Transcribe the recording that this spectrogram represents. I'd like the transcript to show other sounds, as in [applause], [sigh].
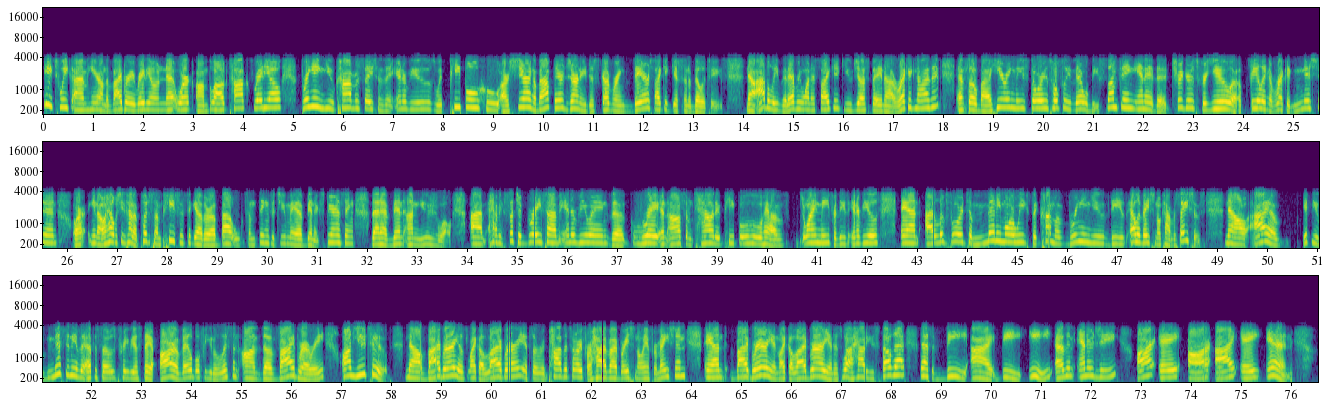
Each week I'm here on the Viberary Radio Network on Blog Talk Radio, bringing you conversations and interviews with people who are sharing about their journey discovering their psychic gifts and abilities. Now, I believe that everyone is psychic, you just may not recognize it. And so, by hearing these stories, hopefully there will be something in it that triggers for you a feeling of recognition or, you know, helps you kind of put some pieces together about some things that you may have been experiencing that have been unusual. I'm having such a great time interviewing the great and awesome, talented people who have joined me for these interviews. And I look forward to many more weeks to come of bringing you these elevational conversations. Now, I have if you've missed any of the episodes previous, they are available for you to listen on the Viberary on YouTube. Now, Viberary is like a library, it's a repository for high vibrational information, and Viberarian, like a librarian as well. How do you spell that? That's V I B E, as in energy, R A R I A N.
